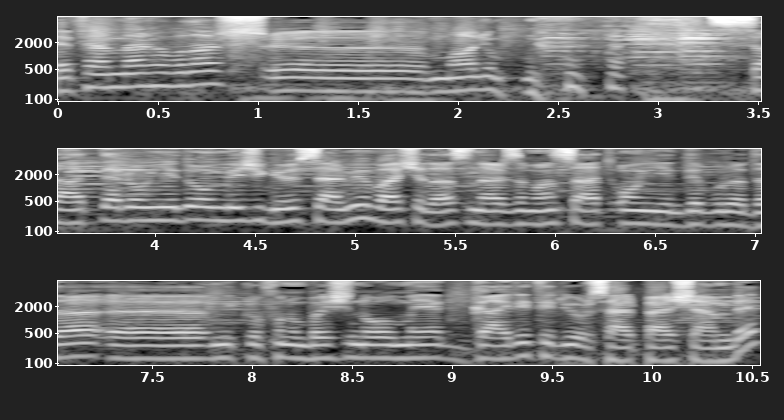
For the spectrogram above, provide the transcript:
Efendim merhabalar. Ee, malum saatler 17-15'i göstermeye başladı. Aslında her zaman saat 17'de burada e, mikrofonun başında olmaya gayret ediyoruz her perşembe.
